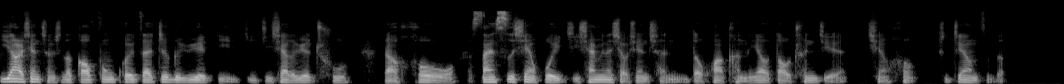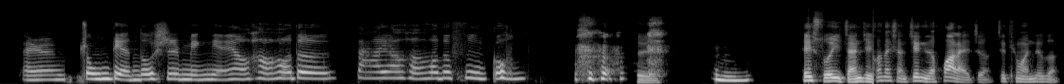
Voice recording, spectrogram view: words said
一二线城市的高峰会在这个月底以及下个月初，然后三四线或以及下面的小县城的话，可能要到春节前后，是这样子的。反正终点都是明年要好好的，大家要好好的复工。对，嗯。哎，所以展姐刚才想接你的话来着，就听完这个，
